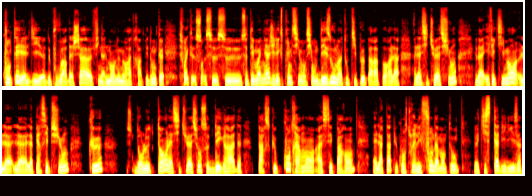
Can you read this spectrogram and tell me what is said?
compter, elle dit, de pouvoir d'achat, finalement, ne me rattrape. Et donc, je crois que ce, témoignage, il exprime, si on, si on dézoome un tout petit peu par rapport à la, situation, eh ben, effectivement, la perception que dans le temps, la situation se dégrade parce que, contrairement à ses parents, elle n'a pas pu construire les fondamentaux euh, qui stabilisent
